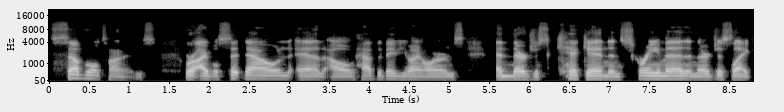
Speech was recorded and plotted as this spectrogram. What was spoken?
several times where I will sit down and I'll have the baby in my arms and they're just kicking and screaming and they're just like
